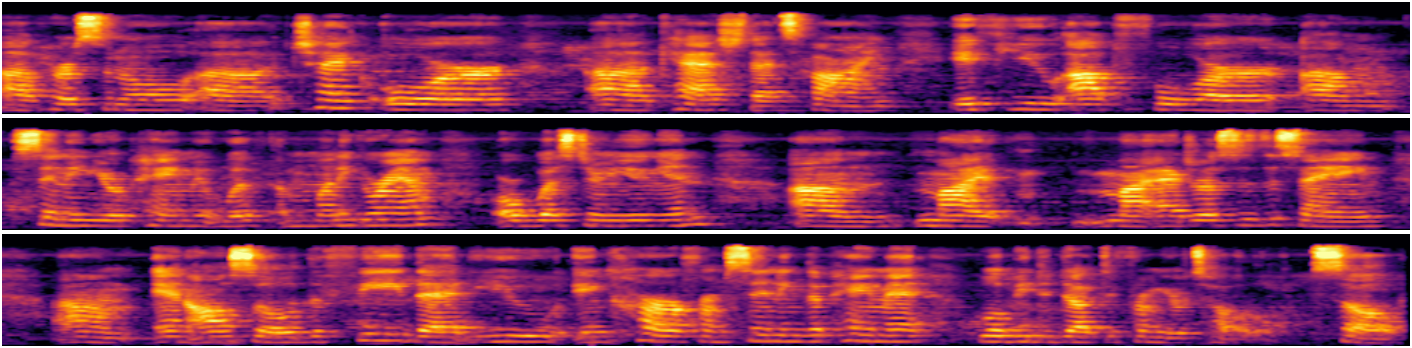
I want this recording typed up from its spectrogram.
uh, personal uh, check or uh, cash, that's fine. If you opt for um, sending your payment with a MoneyGram or Western Union, um, my, my address is the same. Um, and also the fee that you incur from sending the payment will be deducted from your total. So,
